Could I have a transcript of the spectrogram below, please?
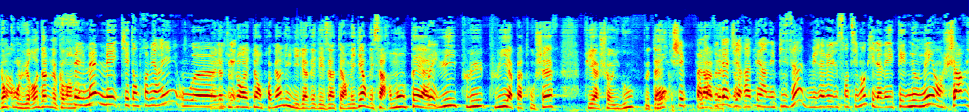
Donc on lui redonne le commandement. C'est le même, mais qui est en première ligne ou Il a toujours été en première ligne. Il avait des intermédiaires, mais ça remontait à lui, plus, puis à Patrouchev, puis à Shoigu, peut-être. Alors peut-être j'ai raté un épisode, mais j'avais le sentiment qu'il avait été nommé en charge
